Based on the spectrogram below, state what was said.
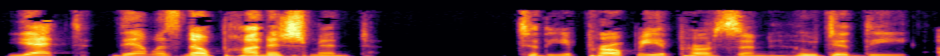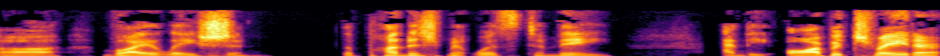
Yet there was no punishment to the appropriate person who did the uh, violation. The punishment was to me. And the arbitrator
